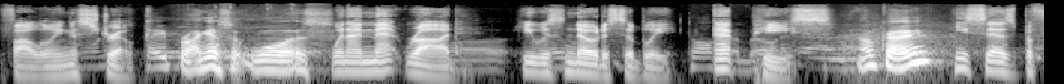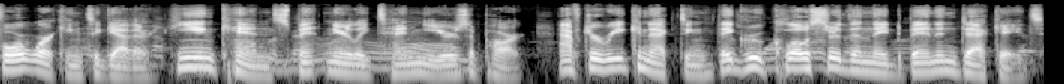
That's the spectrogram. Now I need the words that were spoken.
following a stroke. Paper, I guess it was. When I met Rod, he was noticeably at peace. Okay. He says before working together, he and Ken spent nearly 10 years apart. After reconnecting, they grew closer than they'd been in decades,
